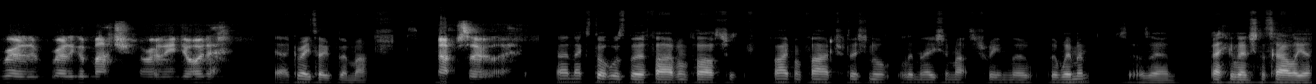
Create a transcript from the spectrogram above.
really really good match. I really enjoyed it. Yeah, great opening match. Absolutely. Uh, next up was the five on five, five on five traditional elimination match between the the women. So it was um, Becky Lynch, Natalya,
